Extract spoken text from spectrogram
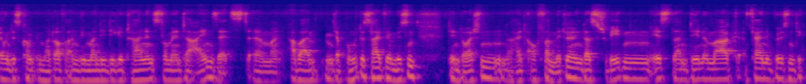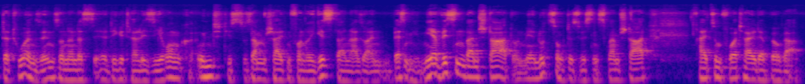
Und es kommt immer darauf an, wie man die digitalen Instrumente einsetzt. Ähm, aber der Punkt ist halt, wir müssen den Deutschen halt auch vermitteln, dass Schweden, Estland, Dänemark keine bösen Diktaturen sind, sondern dass Digitalisierung und das Zusammenschalten von Registern, also ein mehr Wissen beim Staat und mehr Nutzung des Wissens beim Staat halt zum Vorteil der Bürger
